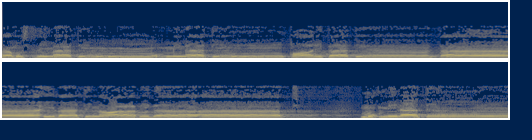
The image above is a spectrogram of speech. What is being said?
مُسْلِمَاتٍ مُّؤْمِنَاتٍ قَانِتَاتٍ تَائِبَاتٍ عَابِدَاتٍ مُؤْمِنَاتٍ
